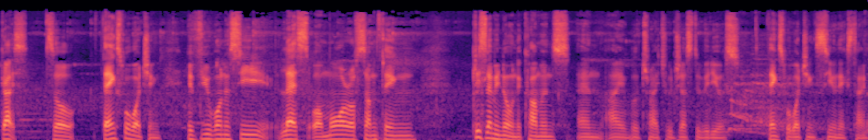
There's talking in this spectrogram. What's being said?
Guys, so thanks for watching. If you want to see less or more of something, please let me know in the comments and I will try to adjust the videos. Thanks for watching. See you next time.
